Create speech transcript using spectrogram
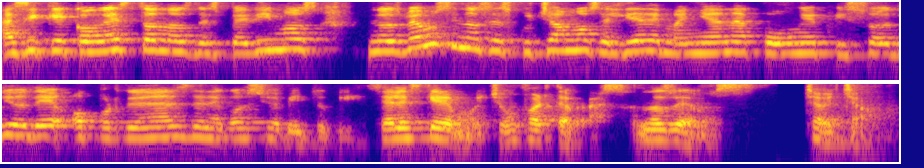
Así que con esto nos despedimos. Nos vemos y nos escuchamos el día de mañana con un episodio de Oportunidades de Negocio B2B. Se les quiere mucho. Un fuerte abrazo. Nos vemos. Chao, chao.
